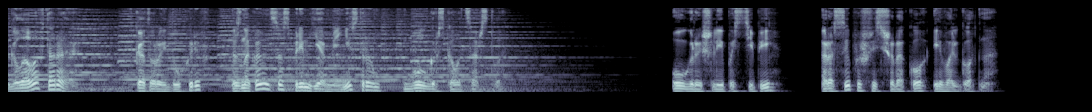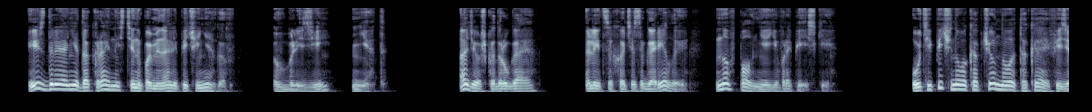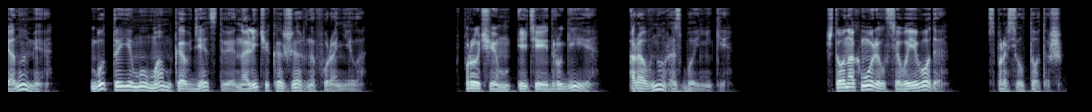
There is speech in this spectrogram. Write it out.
Глава вторая, в которой Духарев знакомится с премьер-министром Булгарского царства. Угры шли по степи, рассыпавшись широко и вольготно. Издали они до крайности напоминали печенегов, вблизи — нет. Одежка другая, лица хоть и загорелые, но вполне европейские. У типичного копченого такая физиономия, будто ему мамка в детстве на жернов уронила. Впрочем, и те, и другие равно разбойники. «Что нахмурился, воевода?» — спросил Тотыш.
